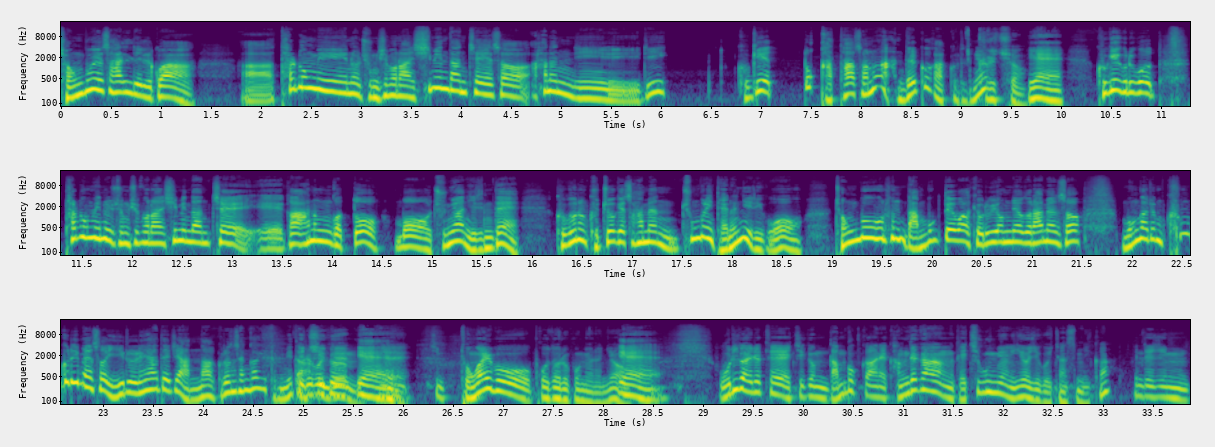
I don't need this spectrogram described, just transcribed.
정부에서 할 일과 아, 탈북민을 중심으로 한 시민단체에서 하는 일이 그게 똑같아서는 안 될 것 같거든요. 그렇죠. 예. 그게 그리고 탈북민을 중심으로 한 시민단체가 하는 것도 뭐 중요한 일인데 그거는 그쪽에서 하면 충분히 되는 일이고 정부는 남북대화 교류 협력을 하면서 뭔가 좀 큰 그림에서 일을 해야 되지 않나 그런 생각이 듭니다. 지금 예. 예. 지금 동아일보 보도를 보면은요. 예. 우리가 이렇게 지금 남북 간의 강대강 대치 국면이 이어지고 있지 않습니까? 근데 지금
